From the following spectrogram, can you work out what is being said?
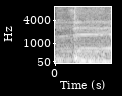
day.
